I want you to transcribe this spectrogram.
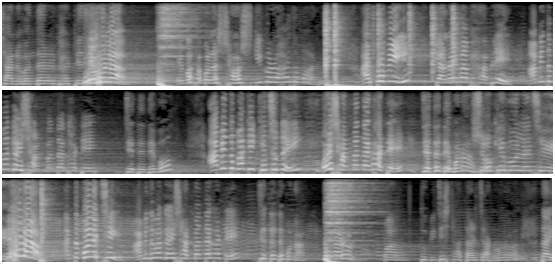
সানবান্দারের ঘাটে। বেহুলা! এ কথা বলার সাহস কি করে হয় তোমার? আর তুমি কেনই বা ভাবলে আমি তোমাকে ওই শানবান্দা ঘাটে যেতে দেব? আমি তোমাকে কিছুতেই ওই শানবান্দা ঘাটে যেতে দেব না। সখী বলেছে। বেহুলা! আমি তো বলেছি আমি তোমাকে ওই শানবান্দা ঘাটে যেতে দেব না। মা তুমি যে সাঁতার জানো না তাই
